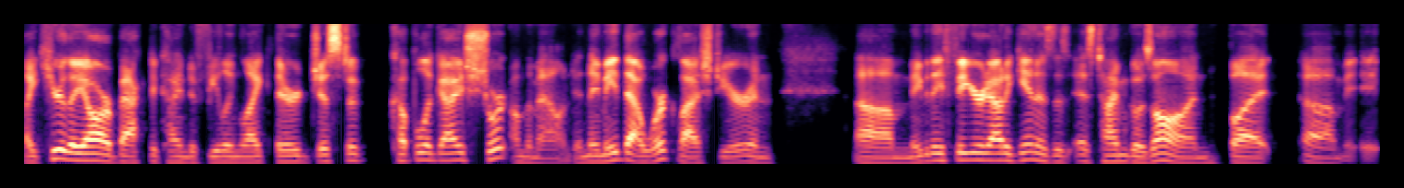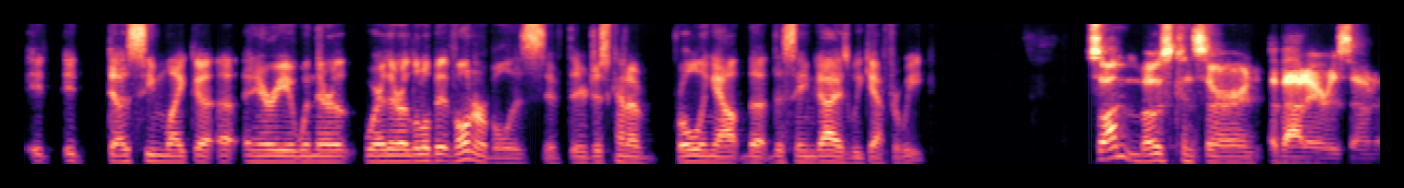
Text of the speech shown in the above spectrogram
like here they are back to kind of feeling like they're just a couple of guys short on the mound and they made that work last year and um, maybe they figure it out again as as time goes on but um, it, it, does seem like a, a, an area when they're where they're a little bit vulnerable is if they're just kind of rolling out the the same guys week after week so I'm most concerned about Arizona.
